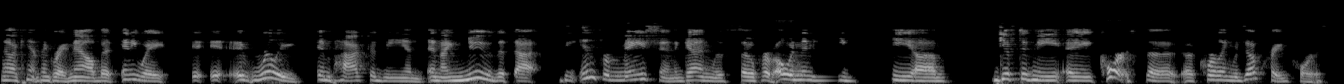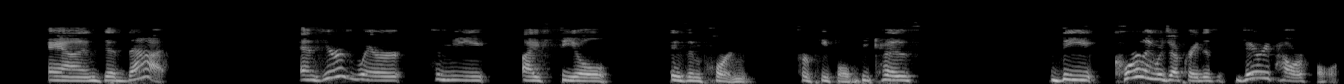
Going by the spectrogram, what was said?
no, I can't think right now, but anyway, it, it, it really impacted me and, and I knew that that the information again was so perfect. Oh, and then he, he, um, gifted me a course, a, a core language upgrade course and did that. And here's where to me, I feel is important for people because the core language upgrade is very powerful,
